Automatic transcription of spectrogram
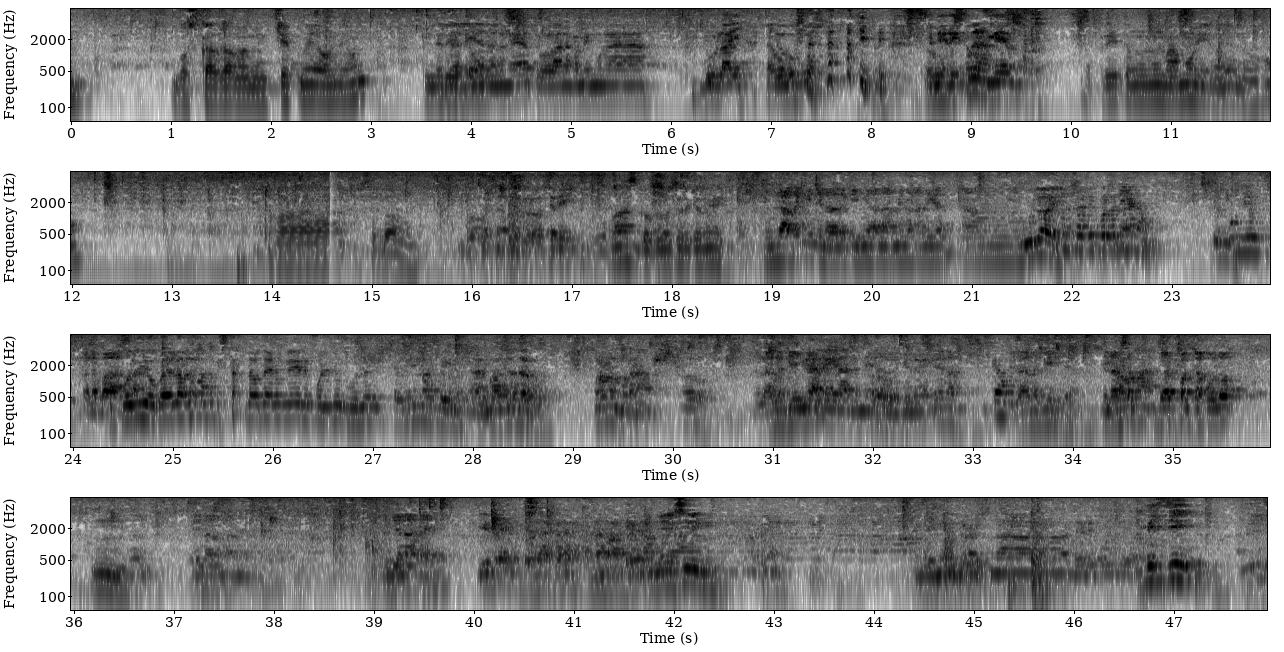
Boss Carl ang aming chef ngayon. Yun. Dalian Pinirito. na lang ngayon. Wala na kami mga gulay. Naubos na. Pinirito na. ngayon. Pritong mamoy. Ayan oh. Tsaka sabaw. Bukas na sa grocery. Bukas, go-grocery kami. Yung laki may nilalagay nga namin ng ano yan? Ang Gulay. Sabi pala niya. no? kalabasa. Repolyo. Kaya lang mag-stack daw tayo ng repolyo. Gulay. Almasa daw. Ano ba na? Oo. Nilalagay nga. Ilalagay natin yan. Oo, nilalagay na. Ikaw. Nilalagay siya. Pinasa nga. dahil pagkakulo. Hmm. Yun. Yun ang ano. Lagyan natin. Libre. Wala ka rin. Wala Amazing. Drugs na. Amazing!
